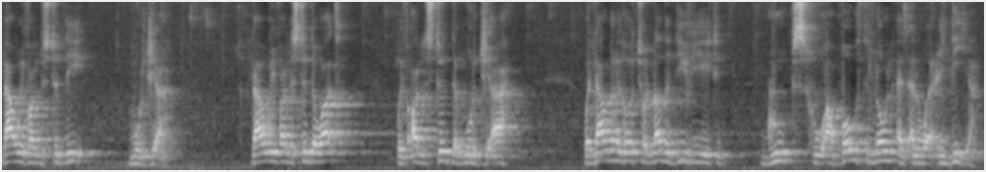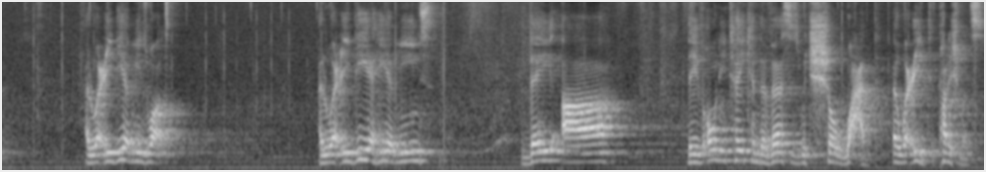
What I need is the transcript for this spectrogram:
Now we've understood the Murji'ah. Now we've understood the what? We've understood the Murji'ah. We're now going to go to another deviated groups who are both known as Al-Wa'idiyah. Al-Wa'idiyah means what? Al-Wa'idiyah here means they are, they've only taken the verses which show wa'ad, a uh, wa'id, punishments.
